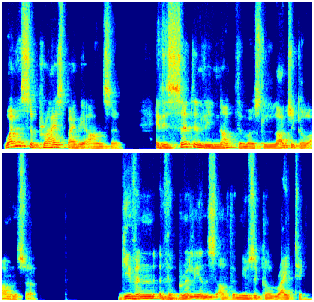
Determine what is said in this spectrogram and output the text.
One is surprised by the answer. It is certainly not the most logical answer, given the brilliance of the musical writing.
